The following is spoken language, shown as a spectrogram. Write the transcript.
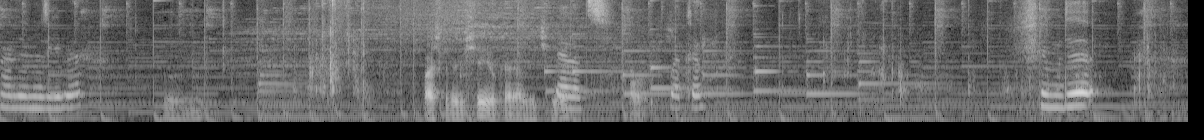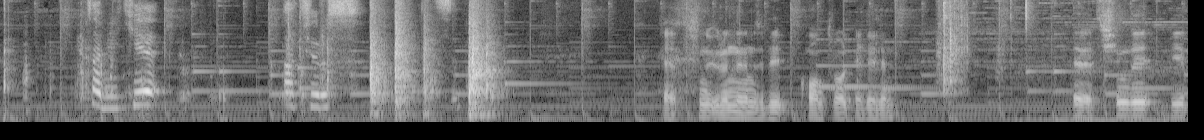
Gördüğünüz gibi. Hı hı. Başka da bir şey yok herhalde içinde. Evet. Tamam. Bakın. Şimdi tabii ki atıyoruz. Evet, şimdi ürünlerimizi bir kontrol edelim. Evet, şimdi bir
